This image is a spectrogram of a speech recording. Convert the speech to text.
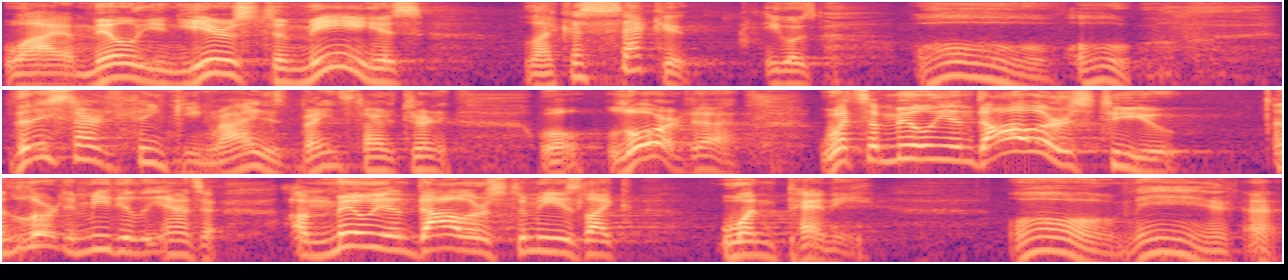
why a million years to me is like a second. He goes, oh, oh. Then he started thinking, right? His brain started turning. Well, Lord, uh, what's a million dollars to you? And the Lord immediately answered, a million dollars to me is like one penny. Oh, man.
